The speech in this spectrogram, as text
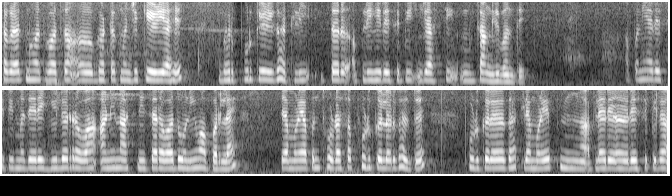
सगळ्यात महत्त्वाचा घटक म्हणजे केळी आहे भरपूर केळी घातली तर आपली ही रेसिपी जास्ती चांगली बनते. आपण या रेसिपीमध्ये रेग्युलर रवा आणि नाचणीचा रवा दोन्ही वापरला आहे त्यामुळे आपण थोडासा फूड कलर घालतो आहे फूड कलर घातल्यामुळे आपल्या रे रेसिपीला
